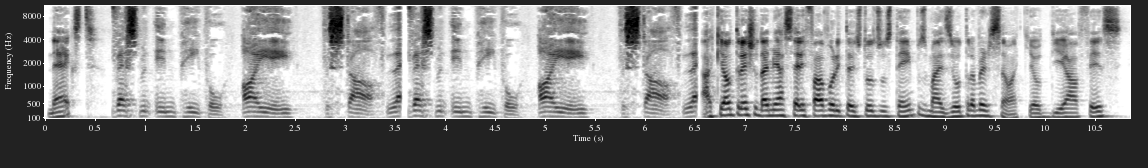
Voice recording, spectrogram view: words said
Next. Investment in people, i.e. the staff. Investment in people, i.e. the staff. Aqui é um trecho da minha série favorita de todos os tempos, mas outra versão. Aqui é o The Office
